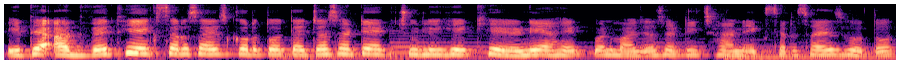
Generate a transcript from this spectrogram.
इथे अद्वैत ही एक्सरसाइज करतो. त्याच्यासाठी ॲक्च्युली हे खेळणे आहेत पण माझ्यासाठी छान एक्सरसाइज होतो.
